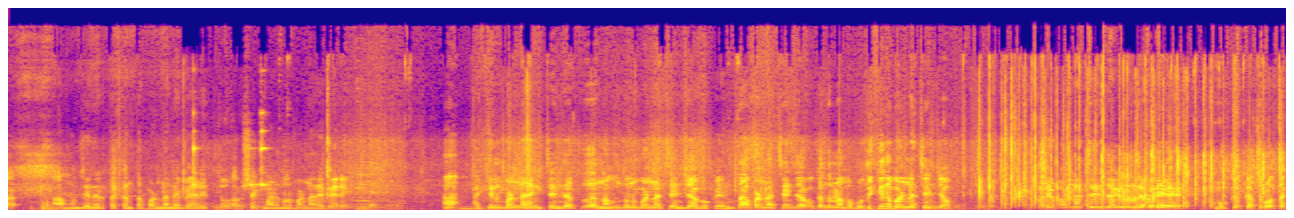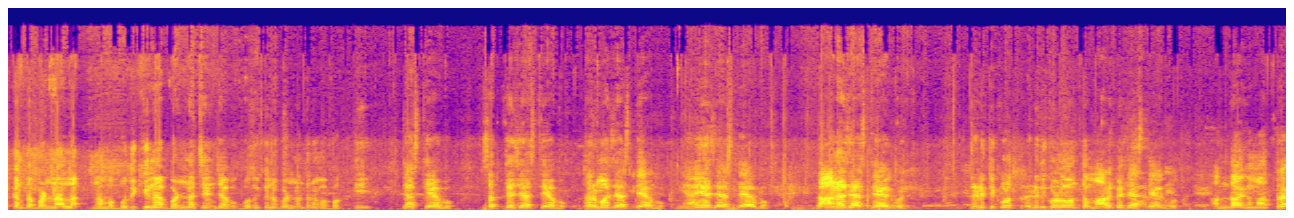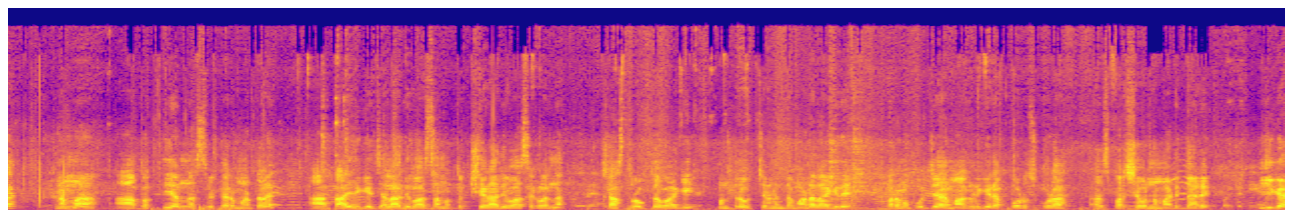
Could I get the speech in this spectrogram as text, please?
ಆ ಮುಂಜಾನೆ ಇರ್ತಕ್ಕಂಥ ಬಣ್ಣನೇ ಬೇರೆ ಇತ್ತು ಅಭಿಷೇಕ ಮಾಡಿದ್ಮೇಲೆ ಬಣ್ಣನೇ ಬೇರೆ ಹಾ ಅಕ್ಕಿನ ಬಣ್ಣ ಹೆಂಗೆ ಚೇಂಜ್ ಆಗ್ತದ? ನಮ್ದು ಬಣ್ಣ ಚೇಂಜ್ ಆಗ್ಬೇಕು. ಎಂಥ ಬಣ್ಣ ಚೇಂಜ್ ಆಗ್ಬೇಕಂದ್ರೆ ನಮ್ಮ ಬದುಕಿನ ಬಣ್ಣ ಚೇಂಜ್ ಆಗ್ಬೇಕು. ಬರೀ ಬಣ್ಣ ಚೇಂಜ್ ಆಗೋದಂದ್ರೆ ಬರೀ ಮುಖಕ್ಕೆ ಕಚ್ಕೊಳ್ತಕ್ಕಂಥ ಬಣ್ಣ ಅಲ್ಲ. ನಮ್ಮ ಬದುಕಿನ ಬಣ್ಣ ಚೇಂಜ್ ಆಗ್ಬೇಕು. ಬದುಕಿನ ಬಣ್ಣ ಅಂದ್ರೆ ನಮ್ಮ ಭಕ್ತಿ ಜಾಸ್ತಿ ಆಗ್ಬೇಕು. ಸತ್ಯ ಜಾಸ್ತಿ ಆಗ್ಬೇಕು. ಧರ್ಮ ಜಾಸ್ತಿ ಆಗ್ಬೇಕು. ನ್ಯಾಯ ಜಾಸ್ತಿ ಆಗ್ಬೇಕು. ದಾನ ಜಾಸ್ತಿ ಆಗ್ಬೇಕು. ನಡೆದುಕೊಳ್ ನಡೆದುಕೊಳ್ಳುವಂಥ ಮಾರ್ಗ ಜಾಸ್ತಿ ಆಗ್ಬೋದು. ಅಂದಾಗ ಮಾತ್ರ ನಮ್ಮ ಆ ಭಕ್ತಿಯನ್ನು ಸ್ವೀಕಾರ ಮಾಡ್ತಾಳೆ. ಆ ತಾಯಿಗೆ ಜಲಾದಿವಾಸ ಮತ್ತು ಕ್ಷೀರಾದಿವಾಸಗಳನ್ನು ಶಾಸ್ತ್ರೋಕ್ತವಾಗಿ ಮಂತ್ರ ಉಚ್ಚಾರಣೆಯಿಂದ ಮಾಡಲಾಗಿದೆ. ಪರಮಪೂಜ್ಯ ಮಾಗಣಗಿರಿ ಅಪ್ಪವರು ಕೂಡ ಸ್ಪರ್ಶವನ್ನು ಮಾಡಿದ್ದಾರೆ. ಈಗ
